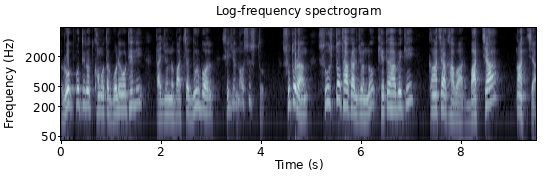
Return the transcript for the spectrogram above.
রোগ প্রতিরোধ ক্ষমতা গড়ে ওঠেনি, তাই জন্য বাচ্চা দুর্বল, সেই জন্য অসুস্থ। সুতরাং সুস্থ থাকার জন্য খেতে হবে কি? কাঁচা খাবার। বাচ্চা, কাঁচা।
